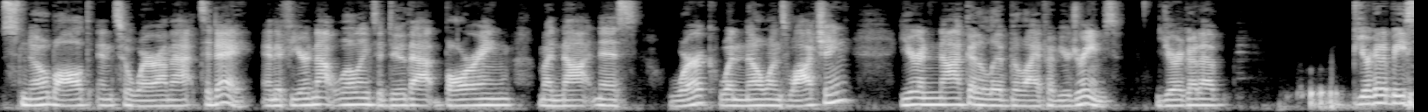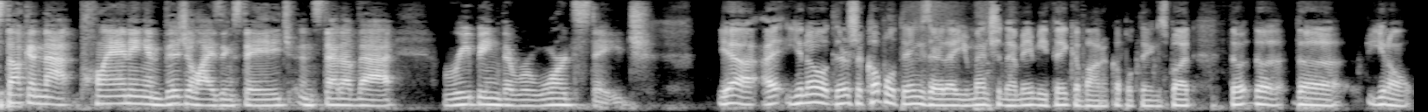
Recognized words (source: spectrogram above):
snowballed into where I'm at today. And if you're not willing to do that boring, monotonous work when no one's watching, you're not going to live the life of your dreams. You're going to you're going to be stuck in that planning and visualizing stage instead of that reaping the reward stage. Yeah, I you know, there's a couple things there that you mentioned that made me think about a couple things, but the the the you know,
